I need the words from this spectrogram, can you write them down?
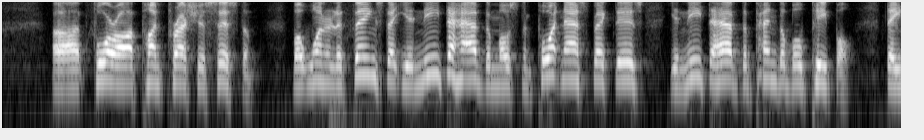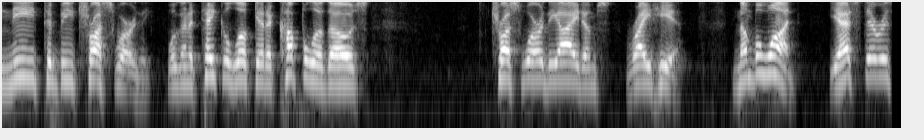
uh, for our punt pressure system. But one of the things that you need to have, the most important aspect is you need to have dependable people. They need to be trustworthy. We're going to take a look at a couple of those trustworthy items right here. Number one, yes, there is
